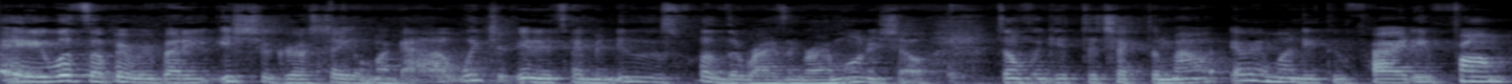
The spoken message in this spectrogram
Hey, what's up, everybody? It's your girl Shay. Oh my God, with your entertainment news for the Rise and Grind Morning Show. Don't forget to check them out every Monday through Friday from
